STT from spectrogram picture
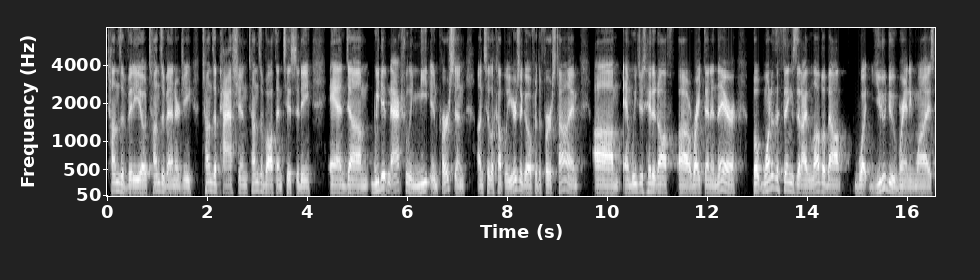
tons of video, tons of energy, tons of passion, tons of authenticity. And um, we didn't actually meet in person until a couple of years ago for the first time. Um, and we just hit it off uh, right then and there. But one of the things that I love about what you do branding wise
